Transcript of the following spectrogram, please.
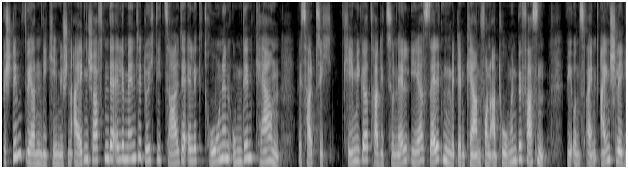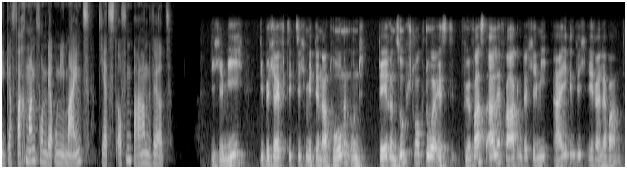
Bestimmt werden die chemischen Eigenschaften der Elemente durch die Zahl der Elektronen um den Kern, weshalb sich Chemiker traditionell eher selten mit dem Kern von Atomen befassen, wie uns ein einschlägiger Fachmann von der Uni Mainz jetzt offenbaren wird. Die Chemie, die beschäftigt sich mit den Atomen und deren Substruktur ist für fast alle Fragen der Chemie eigentlich irrelevant.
